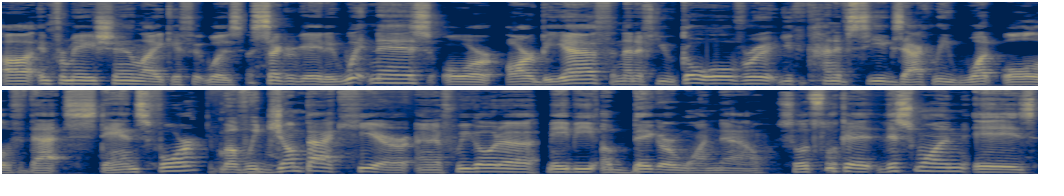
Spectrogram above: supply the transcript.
uh, information like if it was a segregated witness or RBF. And then if you go over it, you can kind of see exactly what all of that stands for. But if we jump back here and if we go to maybe a bigger one now, so let's look at this one is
